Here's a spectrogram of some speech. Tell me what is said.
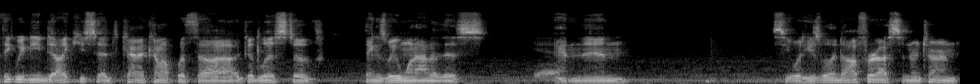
I think we need to, like you said, kind of come up with uh, a good list of things we want out of this, Yeah. and then see what he's willing to offer us in return.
